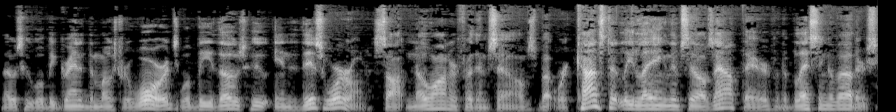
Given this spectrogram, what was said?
Those who will be granted the most rewards will be those who in this world sought no honor for themselves, but were constantly laying themselves out there for the blessing of others.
